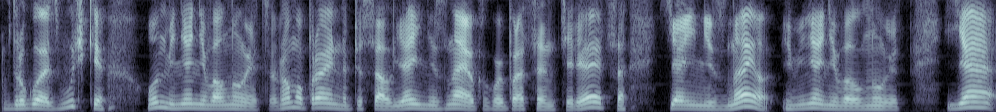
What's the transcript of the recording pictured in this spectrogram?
в другой озвучке, он меня не волнует. Рома правильно писал, я и не знаю, какой процент теряется, я и не знаю, и меня не волнует. Я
